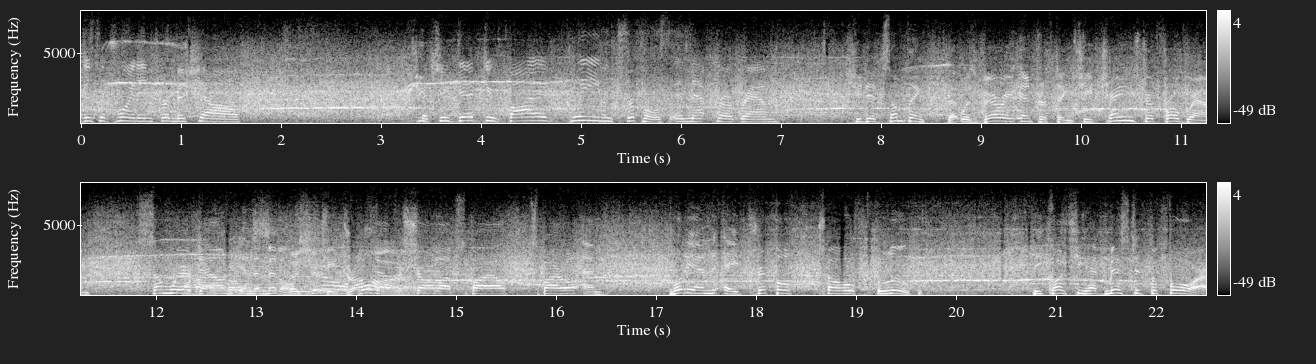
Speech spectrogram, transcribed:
Be disappointing for Michelle. But she did do five clean triples in that program. She did something that was very interesting. She changed her program somewhere down in the middle. She dropped out a Charlotte spiral, spiral and put in a triple toe loop because she had missed it before.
